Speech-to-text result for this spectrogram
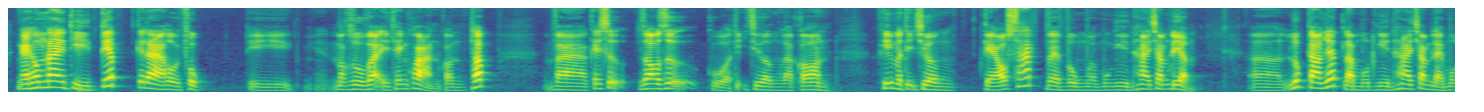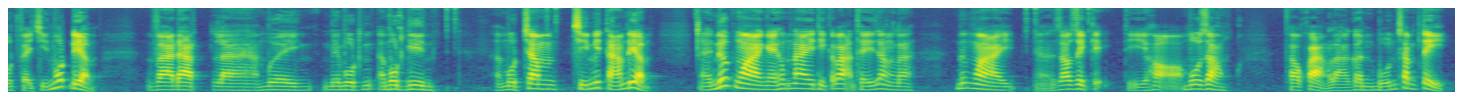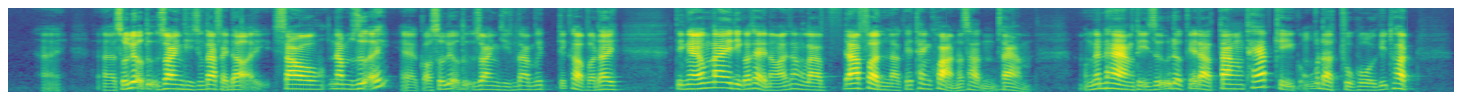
Ngày hôm nay thì tiếp cái đà hồi phục thì mặc dù vậy thanh khoản còn thấp và cái sự do dự của thị trường là còn. Khi mà thị trường kéo sát về vùng 1.200 điểm à, lúc cao nhất là 1.201,91 điểm và đạt là 10 11 à, 1.198 à, điểm. Đấy, nước ngoài ngày hôm nay thì các bạn thấy rằng là nước ngoài à, giao dịch ấy, thì họ mua dòng vào khoảng là gần 400 tỷ. Đấy. À, số liệu tự doanh thì chúng ta phải đợi sau năm rưỡi à, có số liệu tự doanh thì chúng ta mới tích hợp vào đây. Thì ngày hôm nay thì có thể nói rằng là đa phần là cái thanh khoản nó giảm giảm. Ngân hàng thì giữ được cái đà tăng thép thì cũng có đợt phục hồi kỹ thuật.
